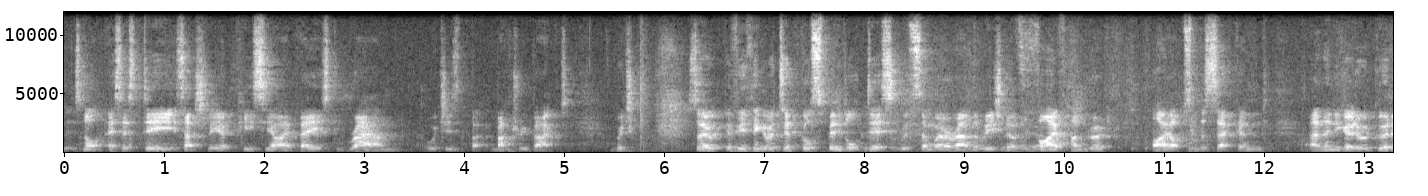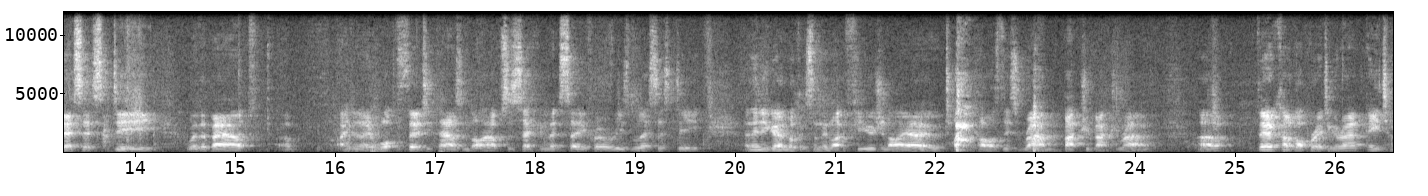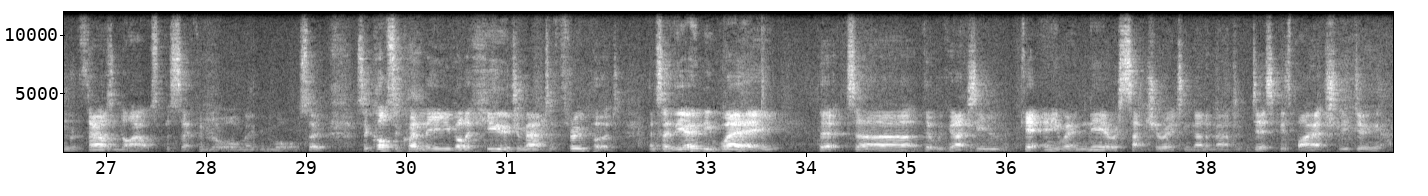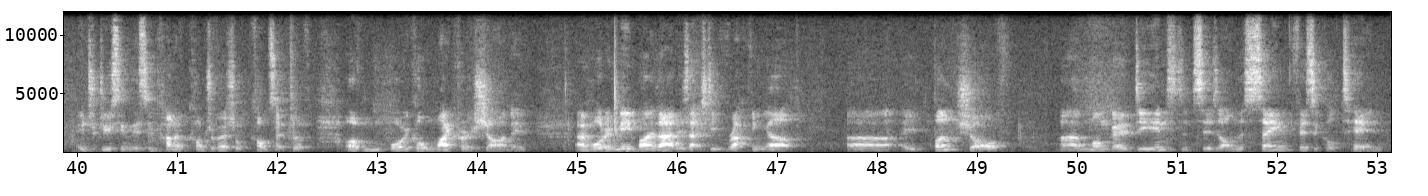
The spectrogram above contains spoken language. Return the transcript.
it's not SSD, it's actually a PCI-based RAM, which is ba battery-backed. Which, so if you think of a typical spindle disk with somewhere around the region of 500 IOPS per second, and then you go to a good SSD with about, uh, I don't know what, 30,000 IOPS a second, let's say, for a reasonable SSD, and then you go and look at something like Fusion IO type cards, this RAM, battery-backed RAM, uh, they're kind of operating around 800,000 IOPS per second or, maybe more. So, so consequently, you've got a huge amount of throughput. And so the only way that, uh, that we could actually get anywhere near a saturating that amount of disk is by actually doing, introducing this kind of controversial concept of, of what we call micro sharding. And what I mean by that is actually racking up uh, a bunch of uh, MongoD instances on the same physical tin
